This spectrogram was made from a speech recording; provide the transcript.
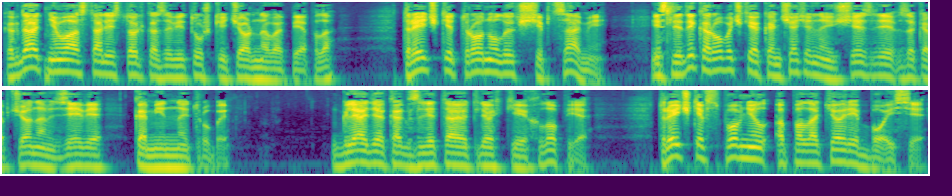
Когда от него остались только завитушки черного пепла, Тречки тронул их щипцами, и следы коробочки окончательно исчезли в закопченном зеве каминной трубы. Глядя, как взлетают легкие хлопья, Тречке вспомнил о полотере Бойсе.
